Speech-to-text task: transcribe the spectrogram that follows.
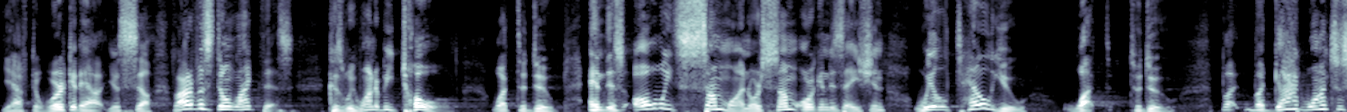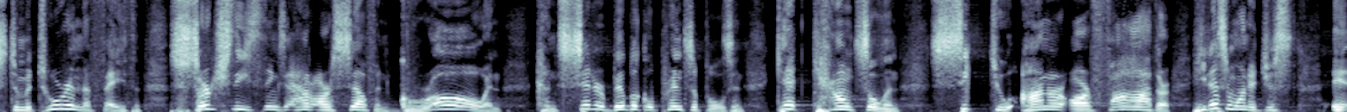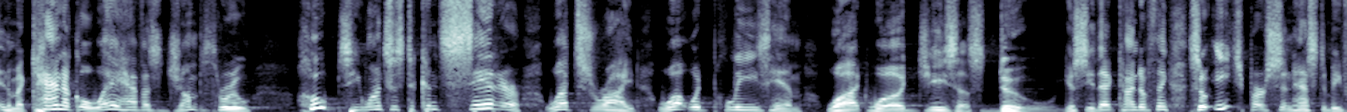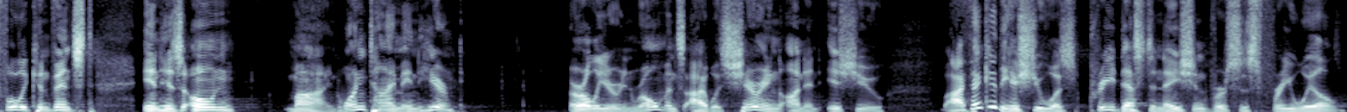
You have to work it out yourself. A lot of us don't like this because we want to be told what to do. And there's always someone or some organization will tell you what to do. But, but God wants us to mature in the faith search these things out ourselves and grow and consider biblical principles and get counsel and seek to honor our Father. He doesn't want to just, in a mechanical way, have us jump through hoops. He wants us to consider what's right, what would please Him, what would Jesus do. You see that kind of thing? So each person has to be fully convinced in his own mind. One time in here, earlier in Romans, I was sharing on an issue. I think the issue was predestination versus free will.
